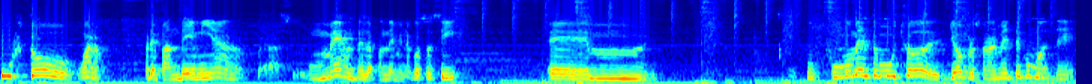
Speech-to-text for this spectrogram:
justo, bueno, prepandemia, un mes antes de la pandemia, una cosa así. Em, fue un momento mucho, yo personalmente, como de,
